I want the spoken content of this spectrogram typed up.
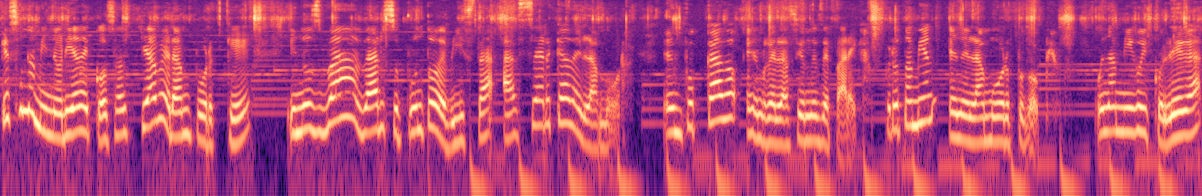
que es una minoría de cosas, ya verán por qué, y nos va a dar su punto de vista acerca del amor, enfocado en relaciones de pareja, pero también en el amor propio. Un amigo y colega,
